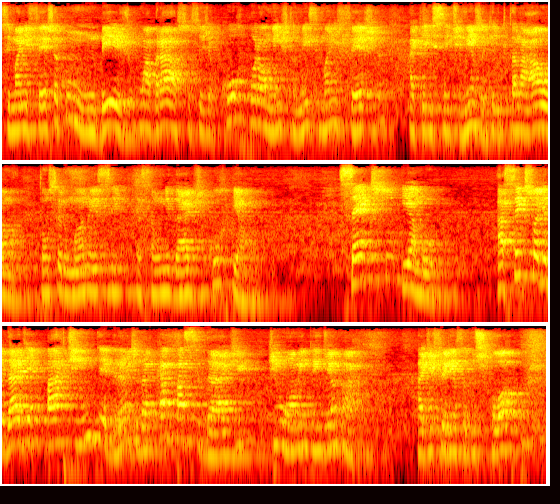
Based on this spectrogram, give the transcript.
se manifesta com um beijo, com um abraço, ou seja, corporalmente também se manifesta aqueles sentimentos, aquilo que está na alma. Então, o ser humano é esse, essa unidade de corpo e alma. Sexo e amor. A sexualidade é parte integrante da capacidade que o homem tem de amar. A diferença dos corpos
